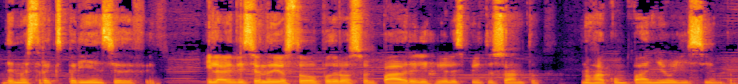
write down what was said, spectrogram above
de nuestra experiencia de fe. Y la bendición de Dios Todopoderoso, el Padre, el Hijo y el Espíritu Santo, nos acompañe hoy y siempre.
